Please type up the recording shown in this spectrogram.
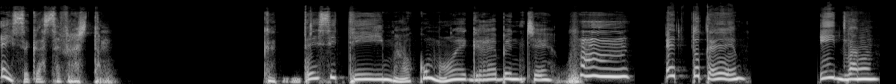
Ей, сега се връщам. Къде си ти, малко мое гребенче? Хм, ето те. Идвам.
